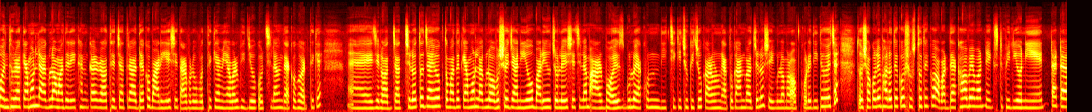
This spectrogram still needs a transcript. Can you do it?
বন্ধুরা, কেমন লাগল আমাদের এখানকার রথের যাত্রা? দেখো, বাড়ি এসে তারপরে উপর থেকে আমি আবার ভিডিও করছিলাম, দেখো ঘর থেকে। এই যে রথ যাচ্ছিল। তো যাই হোক, তোমাদের কেমন লাগল অবশ্যই জানিও। বাড়িও চলে এসেছিলাম, আর ভয়েসগুলো এখন দিচ্ছি কিছু কিছু, কারণ এত গান বাজছিলো, সেইগুলো আমার অফ করে দিতে হয়েছে। তো সকলে ভালো থেকো, সুস্থ থেকো। আবার দেখা হবে আবার নেক্সট ভিডিও নিয়ে। টাটা!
